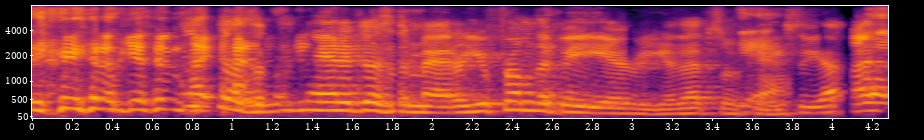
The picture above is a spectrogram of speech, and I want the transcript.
you know giving my. It doesn't, man, it doesn't matter. You're from the Bay Area. That's okay. Yeah. So yeah, I,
